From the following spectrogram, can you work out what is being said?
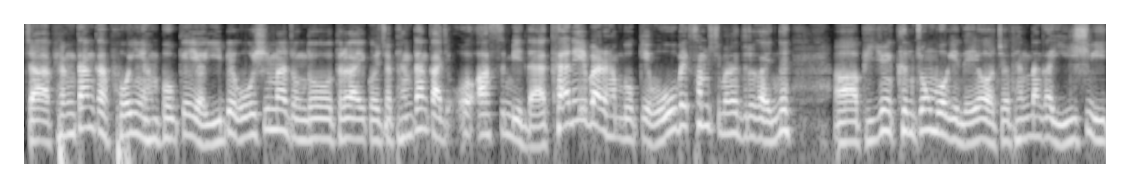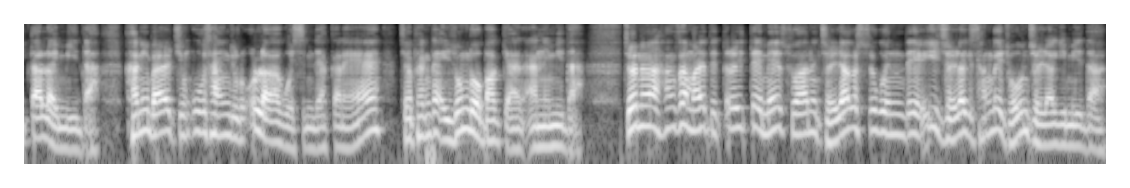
자, 평단가 포잉 한번 볼게요. 250만 정도 들어가 있고, 이제 평단까지 왔습니다. 카니발 한번 볼게요. 530만원 들어가 있는, 어, 비중이 큰 종목인데요. 저 평단가 22달러입니다. 카니발 지금 우상향으로 올라가고 있습니다. 약간의. 저 평단 이 정도밖에 안, 아닙니다. 저는 항상 말했듯이 떨릴 때 매수하는 전략을 쓰고 있는데, 이 전략이 상당히 좋은 전략입니다.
